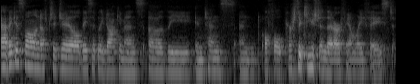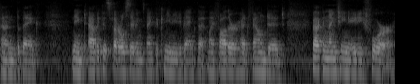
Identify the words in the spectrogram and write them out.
Abacus Small Enough to Jail basically documents uh, the intense and awful persecution that our family faced and the bank named Abacus Federal Savings Bank, a community bank that my father had founded back in 1984.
